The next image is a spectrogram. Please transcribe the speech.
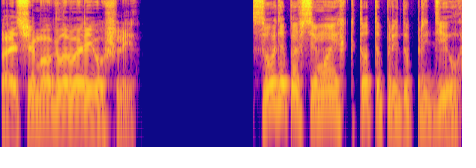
«Почему главари ушли?» Судя по всему, их кто-то предупредил.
